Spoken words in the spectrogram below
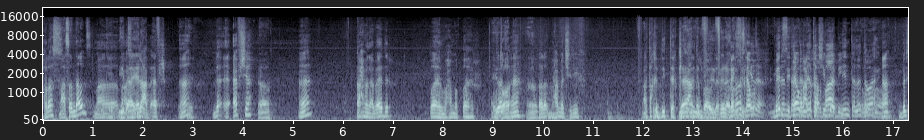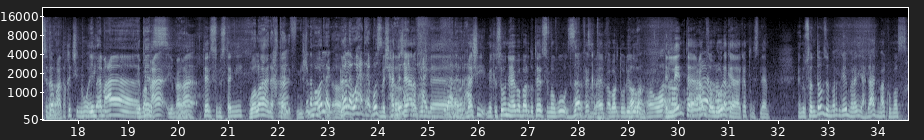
خلاص؟ مع سان داونز؟ مع أوكي. مع يبقى صندوق. يلعب قفشة. ها. لا قفشة. آه. ها؟ أحمد عبد القادر طاهر محمد طاهر. أيوه. ها؟ آه. خلاص محمد شريف. أعتقد دي التركيبه اللي هتبقى. الفرقة بيرسي. تاو بيرسي تاو أنت ما أعتقدش يبدا بيه اتنين تلاتة واحد آه بيرسي تاو ما أعتقدش إن هو إيه يبقى معاه يبقى. معاه يبقى آه. معاه ترس مستنيه والله هنختلف مش أنا. بقول لك آه. ولا واحد هيبص مش حد هيعرف. ماشي ميكيسوني هيبقى برضه ترس موجود على. فكرة هيبقى برضه ليه طبعاً. دور هو- اللي أنت عاوز أقوله لك. يا كابتن إسلام إنه سان داونز المرة جاي مريح ده قاعد معاك في مصر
